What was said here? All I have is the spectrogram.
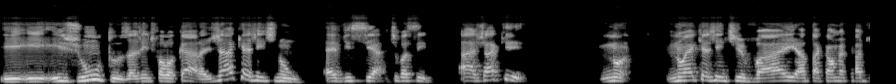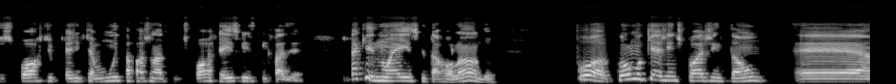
E, e, e, juntos a gente falou, cara, já que a gente não é viciado, tipo assim, ah, já que não, não é que a gente vai atacar o mercado de esporte porque a gente é muito apaixonado por esporte, é isso que a gente tem que fazer. Já que não é isso que está rolando, pô, como que a gente pode então é,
